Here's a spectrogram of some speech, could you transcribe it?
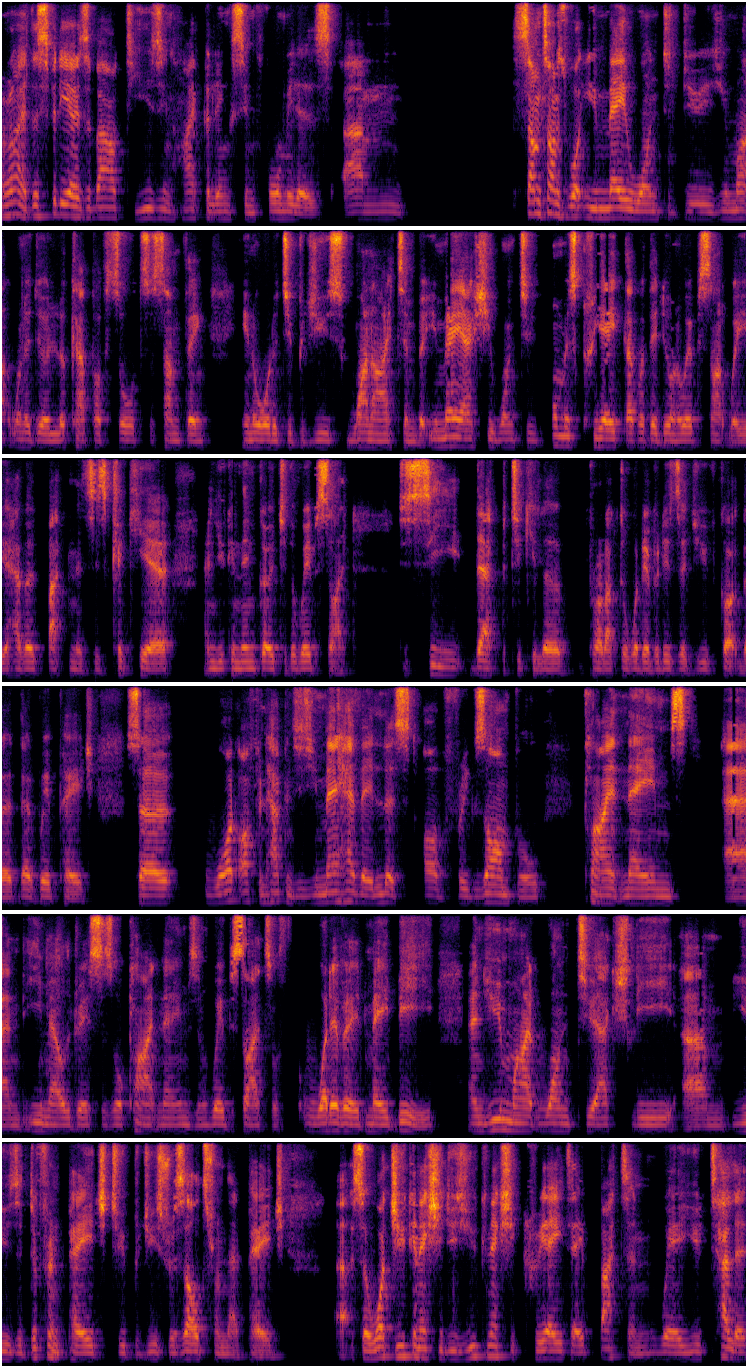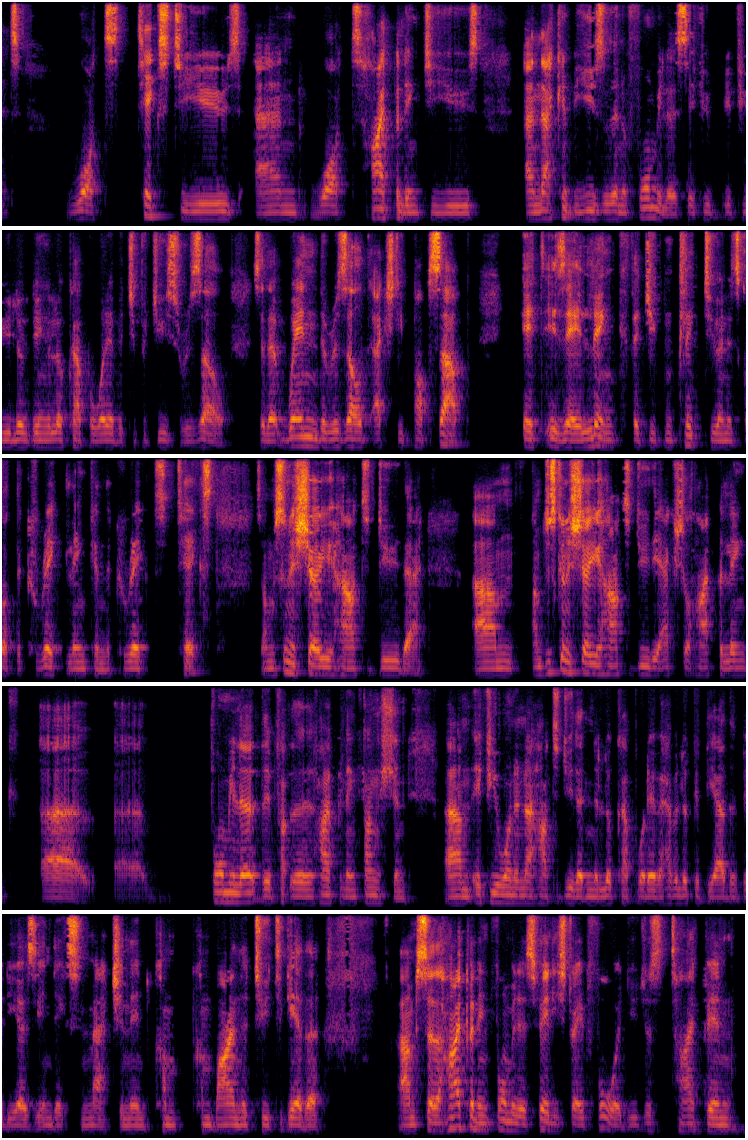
All right, this video is about using hyperlinks in formulas. Um, sometimes what you may want to do is you might want to do a lookup of sorts or something in order to produce one item, but you may actually want to almost create like what they do on a website where you have a button that says click here and you can then go to the website to see that particular product or whatever it is that you've got that, that web page. So what often happens is you may have a list of, for example, client names, and email addresses or client names and websites or whatever it may be. And you might want to actually um, use a different page to produce results from that page. Uh, so what you can actually do is you can actually create a button where you tell it what text to use and what hyperlink to use. And that can be used within a formula. So if you if you're doing a lookup or whatever to produce a result, so that when the result actually pops up, it is a link that you can click to and it's got the correct link and the correct text. So I'm just going to show you how to do that. Um, I'm just going to show you how to do the actual hyperlink uh, uh, formula, the, the, hyperlink function. Um, if you want to know how to do that in the lookup, whatever, have a look at the other videos, index and match, and then com combine the two together. Um, so the hyperlink formula is fairly straightforward. You just type in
